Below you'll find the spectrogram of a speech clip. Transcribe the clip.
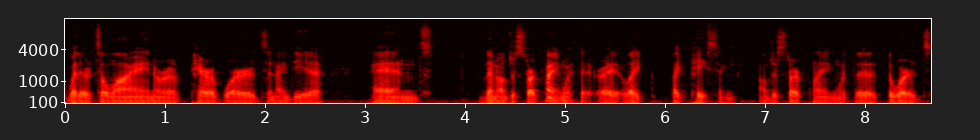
whether it's a line or a pair of words, an idea, and then I'll just start playing with it, right? Like like pacing. I'll just start playing with the the words.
